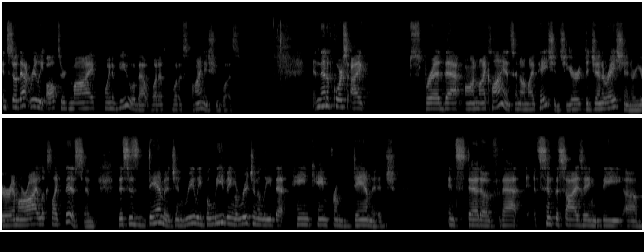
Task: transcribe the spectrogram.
And so that really altered my point of view about what a what a spine issue was. and then of course I spread that on my clients and on my patients. Your degeneration or your MRI looks like this, and this is damage, and really believing originally that pain came from damage instead of that synthesizing the um,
